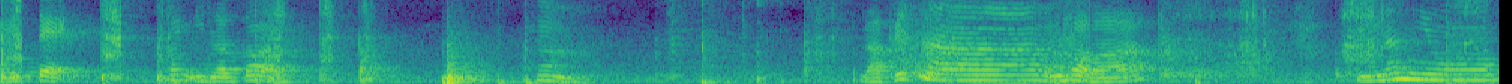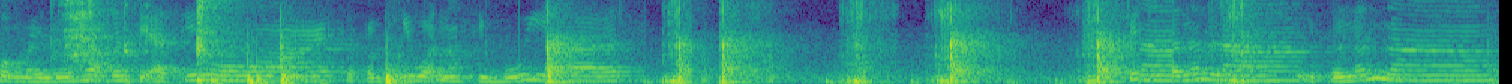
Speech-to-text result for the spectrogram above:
Kahit te. Walang ilagay. Hmm. Lapit na. Luha ba? Tingnan nyo kung may luha ba si Ate Nor sa paghiwa ng sibuyas. Lapit na. Ito na lang. Ito na lang.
